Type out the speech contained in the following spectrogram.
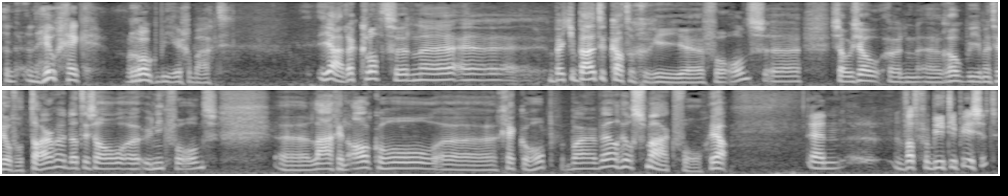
een, een heel gek rookbier gemaakt. Ja, dat klopt. Een, eh, eh, een beetje buiten categorie eh, voor ons. Sowieso een rookbier met heel veel tarwe. Dat is al uniek voor ons. Laag in alcohol, gekke hop, maar wel heel smaakvol. Ja. En wat voor biertype is het?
